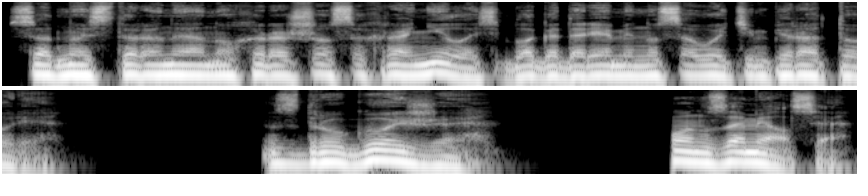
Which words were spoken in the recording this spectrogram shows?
С одной стороны, оно хорошо сохранилось благодаря минусовой температуре. С другой же... Он замялся.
